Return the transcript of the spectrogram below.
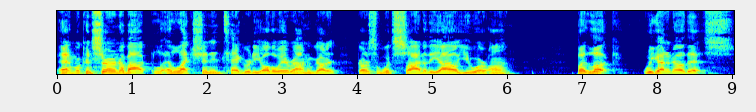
And we're concerned about election integrity all the way around, regardless of which side of the aisle you are on. But look, we got to know this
